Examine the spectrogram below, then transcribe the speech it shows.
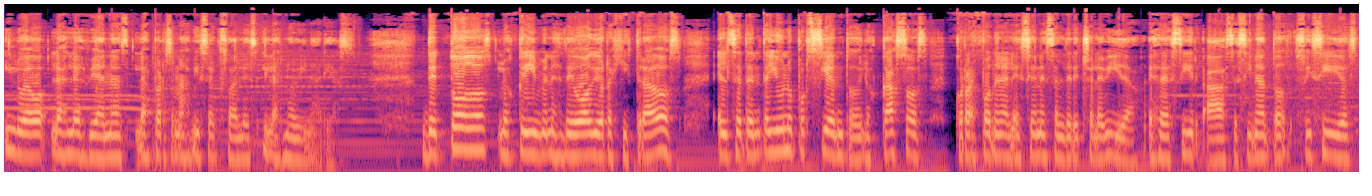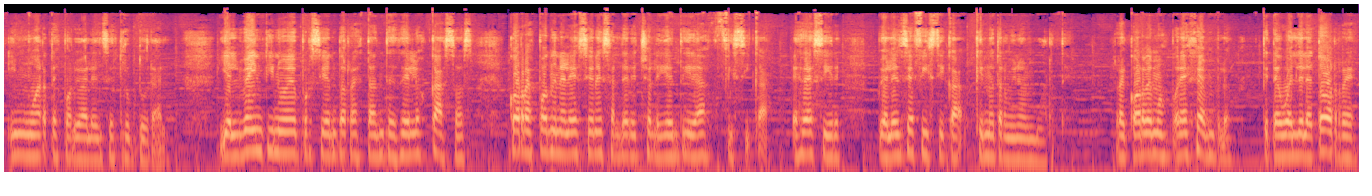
y luego las lesbianas, las personas bisexuales y las no binarias. De todos los crímenes de odio registrados, el 71% de los casos corresponden a lesiones al derecho a la vida, es decir, a asesinatos, suicidios y muertes por violencia estructural. Y el 29% restantes de los casos corresponden a lesiones al derecho a la identidad física, es decir, violencia física que no terminó en muerte. Recordemos, por ejemplo, que Tehuel de la Torre,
